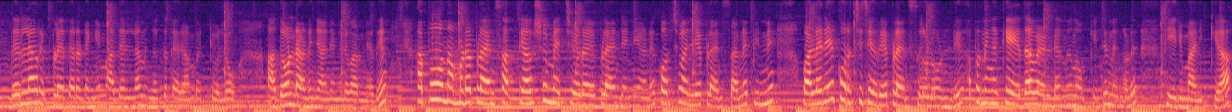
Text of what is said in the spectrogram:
എന്തെല്ലാം റിപ്ലൈ തരണമെങ്കിലും അതെല്ലാം നിങ്ങൾക്ക് തരാൻ പറ്റുമല്ലോ. അതുകൊണ്ടാണ് ഞാൻ അങ്ങനെ പറഞ്ഞത്. അപ്പോൾ നമ്മുടെ പ്ലാൻസ് അത്യാവശ്യം മെച്ചേർഡായ പ്ലാൻ തന്നെയാണ്. കുറച്ച് വലിയ പ്ലാൻസ് ആണ്. പിന്നെ വളരെ കുറച്ച് ചെറിയ പ്ലാൻസുകളുണ്ട് അപ്പോൾ നിങ്ങൾക്ക് ഏതാ വേണ്ടതെന്ന് നോക്കിയിട്ട് നിങ്ങൾ തീരുമാനിക്കുക.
